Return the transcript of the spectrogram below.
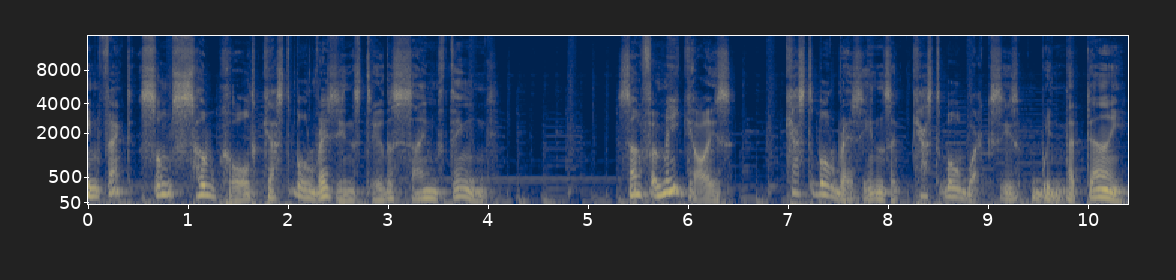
In fact, some so-called castable resins do the same thing. So for me guys, castable resins and castable waxes win the day.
